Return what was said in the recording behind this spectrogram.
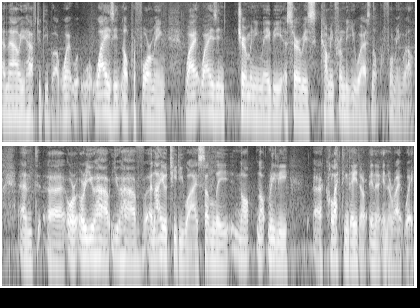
And now you have to debug. Why, why is it not performing? Why, why is in Germany maybe a service coming from the US not performing well? And, uh, or, or you, have, you have an IoT device suddenly not, not really uh, collecting data in a, in the right way.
